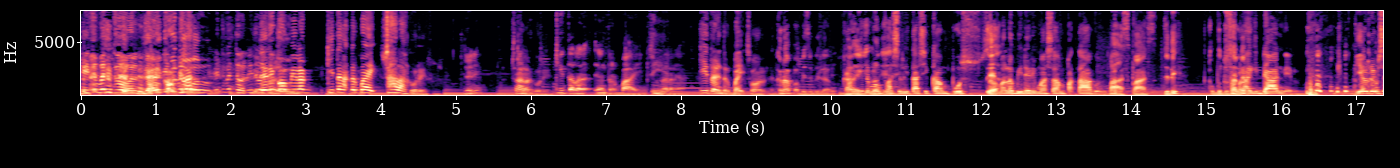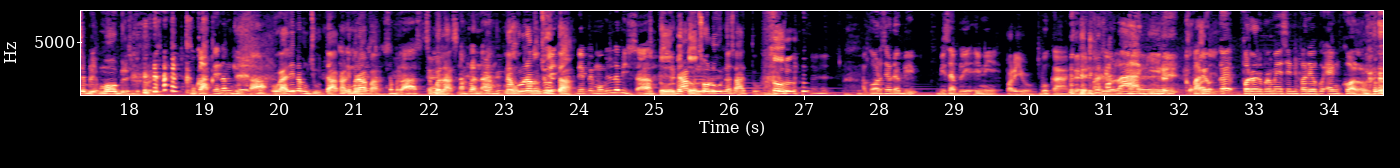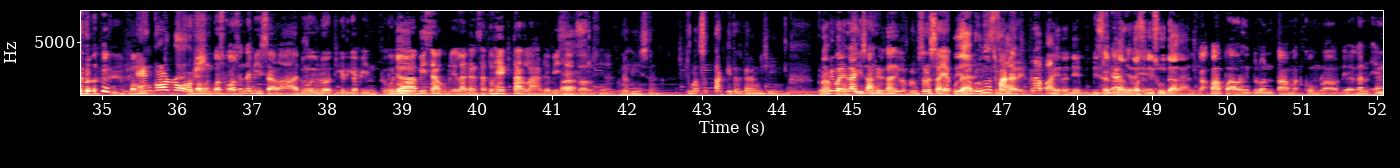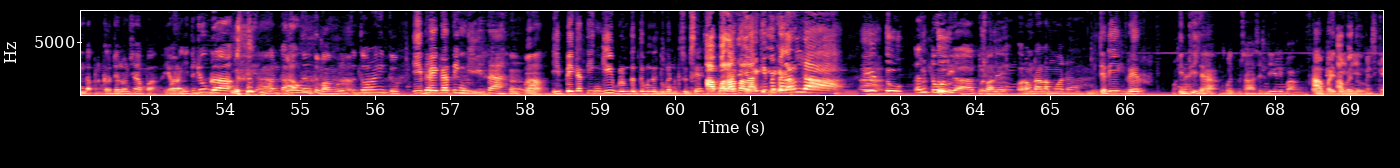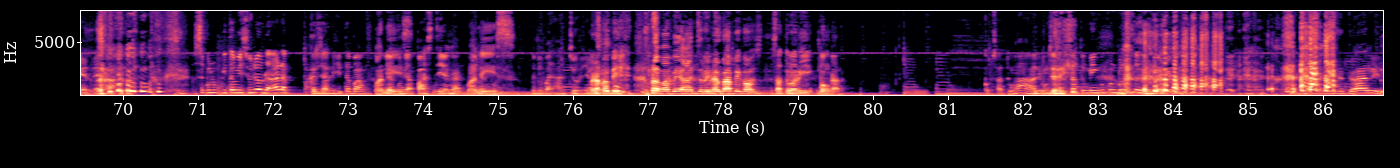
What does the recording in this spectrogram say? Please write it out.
itu betul. Jadi kau bilang, itu betul. Itu jadi betul. kau bilang kita nggak terbaik, salah kau Rir. Jadi Salah kau Rir. kita lah yang terbaik sebenarnya. Iya, kita yang terbaik soalnya. Kenapa bisa bilang? Karena kita kayak memfasilitasi kampus Iya. selama lebih dari masa 4 tahun. gitu? Pas, pas. Jadi keputusannya Apalagi Daniel. Dia udah bisa beli mobil sebetulnya. UKT 6 juta. Kali 6 juta, kali berapa? 11. 11. 66. 66 juta. DP mobil udah bisa. betul, betul. Dapat Soluna satu. Betul. Aku harusnya udah beli bisa beli ini. Vario. Bukan, Vario lagi. Vario eh Vario permesen Vario ku engkol. Bangun, Engkonos. bangun kos-kosan udah bisa lah. 2 2 3 3 pintu. Udah bisa aku beli ladang satu hektar lah, udah bisa Pas. itu harusnya. Udah bisa. Cuman setak kita sekarang di sini. Kenapa? Tapi balik lagi Sahrir tadi lah, belum selesai aku. Iya, belum selesai. Cuman? Kenapa akhirnya dia bisa Gini bilang aja, kau Rir. sedih sudah kan? Gak apa-apa orang itu luan tamat cum laude. Ya kan yang dapat kerja luan siapa? Ya orang itu juga. Bukan kau. belum tentu bang, belum tentu orang itu. IPK tinggi. Nah, IPK tinggi belum tentu menentukan kesuksesan. Apalagi, IPK rendah. Itu. Tentu betul. dia kecuali orang dalam ada. Jadi Rir Makanya intinya buat usaha sendiri bang. Apa itu? Apa itu? main skate ya. Sebelum kita wisuda udah ada pekerjaan kita bang. Manis. Biarpun nggak pasti ya kan. Manis. Biarpun Lebih banyak hancurnya. berapa B? Berapa B yang hancurin berapa B kau satu hari bongkar? Kok satu hari? Bang? Jadi- Satu minggu pun belum tentu. Satu hari.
